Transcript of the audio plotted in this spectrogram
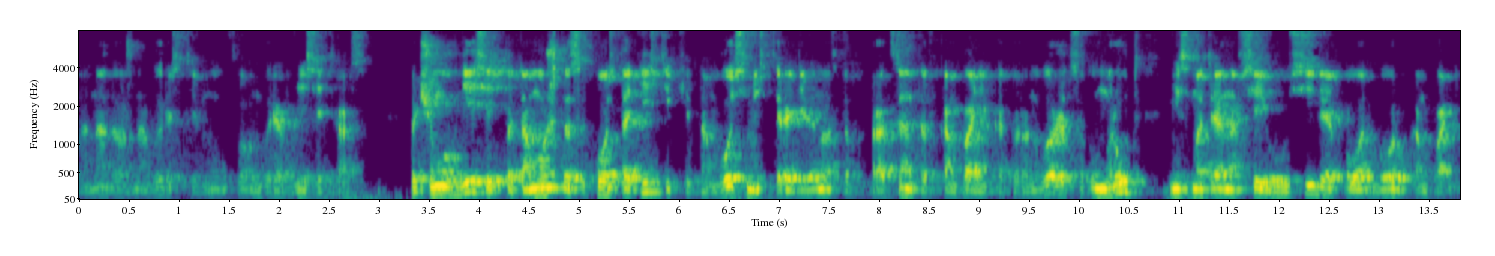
она должна вырасти, ну, условно говоря, в 10 раз. Почему в 10? Потому что по статистике там 80-90% компаний, в которые он вложится, умрут, несмотря на все его усилия по отбору компаний.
